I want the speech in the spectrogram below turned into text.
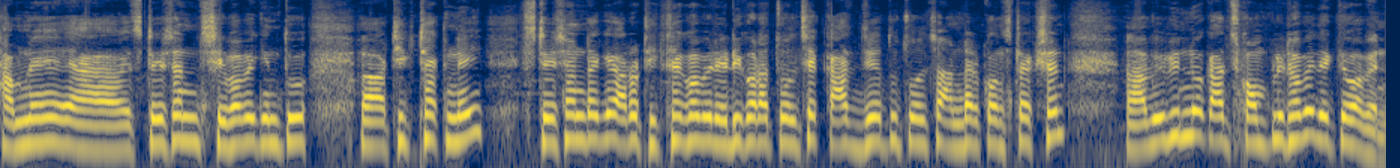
সামনে স্টেশন সেভাবে কিন্তু ঠিকঠাক নেই। স্টেশনটাকে আরও ঠিকঠাকভাবে রেডি করা চলছে। কাজ যেহেতু চলছে আন্ডার কনস্ট্রাকশন বিভিন্ন কাজ কমপ্লিট হবে দেখতে পাবেন।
